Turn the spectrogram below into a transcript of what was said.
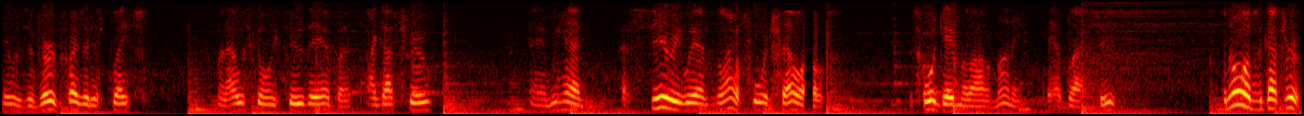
it was a very prejudiced place when I was going through there, but I got through, and we had a series. We had a lot of Ford fellows. Ford gave them a lot of money. They had black students, and all of us got through.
